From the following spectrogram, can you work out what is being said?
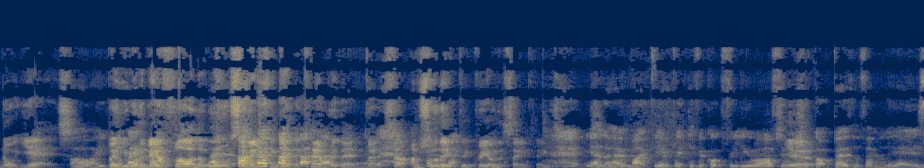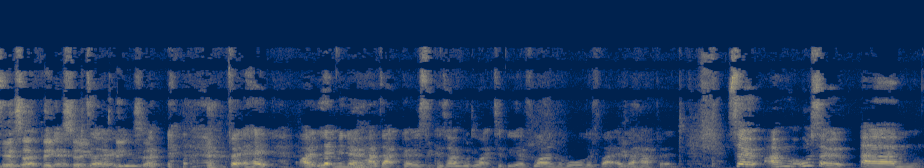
Not yet. Oh, you but you want to be a fly on the wall, so then you can get the camera then. But uh, I'm sure they agree on the same things. Yeah, though it might be a bit difficult for you afterwards. Yeah. You've got both of them liaising. Yes, I think you know, so. so. I think so. but hey, I, let me know how that goes because I would like to be a fly on the wall if that ever yeah. happened. So I'm also um,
